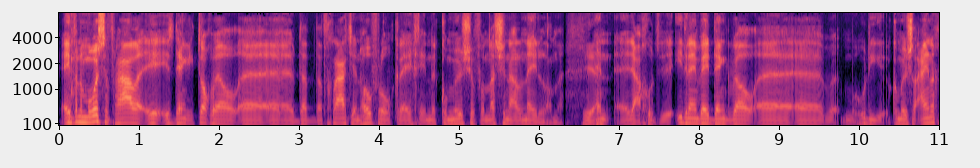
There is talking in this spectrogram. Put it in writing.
Een van de mooiste verhalen is denk ik toch wel dat, dat Graatje een hoofdrol kreeg in de commercial van Nationale Nederlanden. Ja. En ja, goed, iedereen weet denk ik wel hoe die commercial eindigt.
